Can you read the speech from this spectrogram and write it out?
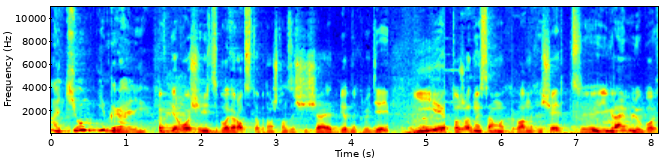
О чем играли? В первую очередь благородство, потому что он защищает бедных людей. И тоже одно из самых главных вещей – играем любовь.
